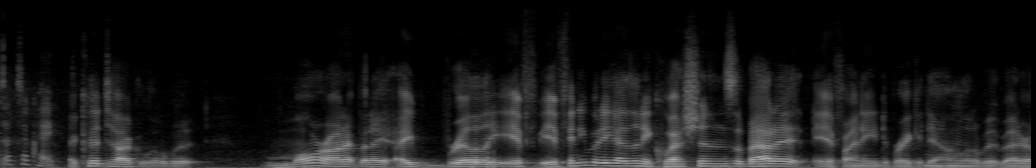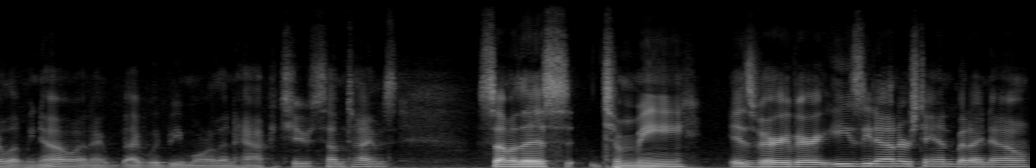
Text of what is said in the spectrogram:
That's okay. I could talk a little bit more on it, but I, I really, if if anybody has any questions about it, if I need to break it down Mhm. a little bit better, let me know, and I I would be more than happy to. Sometimes some of this to me is very very easy to understand, but I know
